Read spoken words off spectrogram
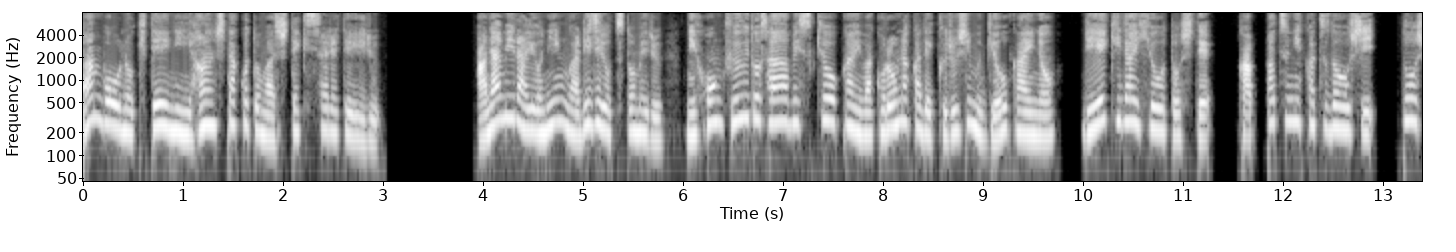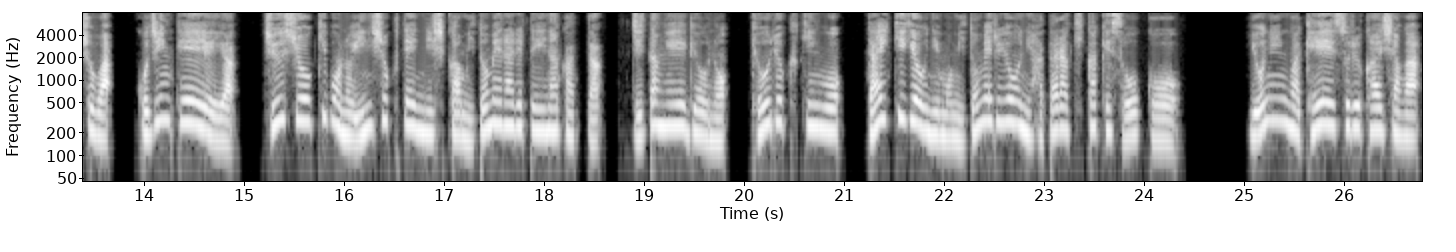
マンボウの規定に違反したことが指摘されている。アナミラ4人が理事を務める日本フードサービス協会はコロナ禍で苦しむ業界の利益代表として活発に活動し、当初は個人経営や中小規模の飲食店にしか認められていなかった時短営業の協力金を大企業にも認めるように働きかけ走行。4人が経営する会社が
